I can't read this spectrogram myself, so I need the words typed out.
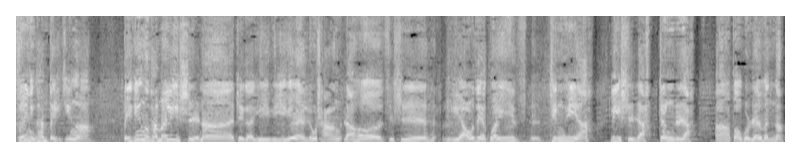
所以你看北京啊。北京呢，他们历史呢，这个也也源远流长，然后就是聊的关于经济啊、历史啊、政治啊啊，包括人文呐，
